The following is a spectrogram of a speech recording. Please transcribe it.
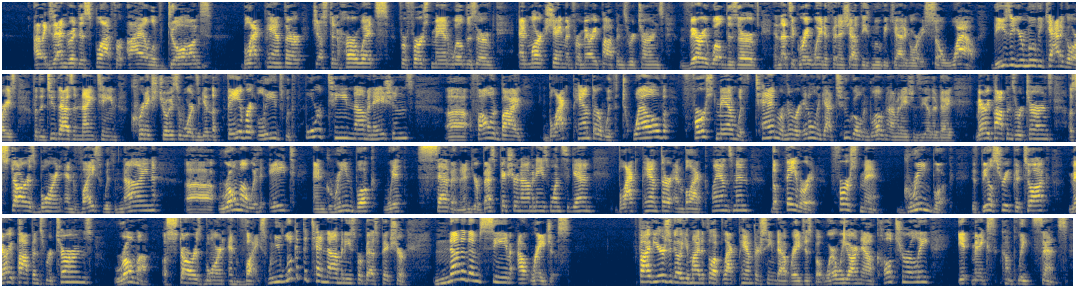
Alexandre Desplat for Isle of Dogs, Black Panther, Justin Hurwitz for First Man, well deserved, and Marc Shaiman for Mary Poppins Returns, very well deserved, and that's a great way to finish out these movie categories. So, wow, these are your movie categories for the 2019 Critics' Choice Awards. Again, the favorite leads with 14 nominations, uh, followed by Black Panther with 12, First Man with 10. Remember, it only got two Golden Globe nominations the other day. Mary Poppins Returns, A Star is Born, and Vice with 9. Uh, Roma with 8, and Green Book with 7. And your Best Picture nominees, once again, Black Panther and Black Klansman. The Favorite, First Man, Green Book, If Beale Street Could Talk, Mary Poppins Returns, Roma, A Star is Born, and Vice. When you look at the 10 nominees for Best Picture, None of them seem outrageous. Five years ago, you might have thought Black Panther seemed outrageous, but where we are now culturally, it makes complete sense.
